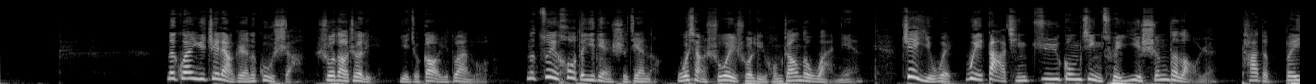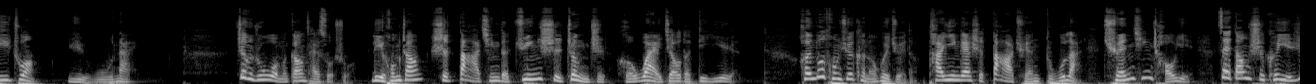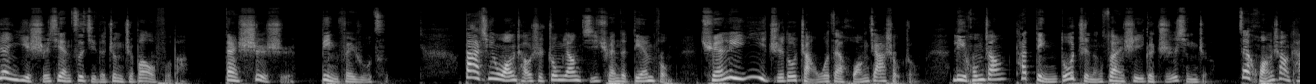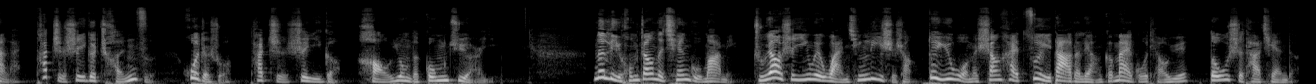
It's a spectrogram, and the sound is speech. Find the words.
那关于这两个人的故事啊，说到这里也就告一段落了。那最后的一点时间呢，我想说一说李鸿章的晚年。这一位为大清鞠躬尽瘁一生的老人，他的悲壮与无奈。正如我们刚才所说，李鸿章是大清的军事、政治和外交的第一人。很多同学可能会觉得他应该是大权独揽，权倾朝野，在当时可以任意实现自己的政治抱负吧？但事实并非如此。大清王朝是中央集权的巅峰，权力一直都掌握在皇家手中。李鸿章他顶多只能算是一个执行者，在皇上看来，他只是一个臣子，或者说它只是一个好用的工具而已。那李鸿章的千古骂名，主要是因为晚清历史上对于我们伤害最大的两个卖国条约都是他签的，《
